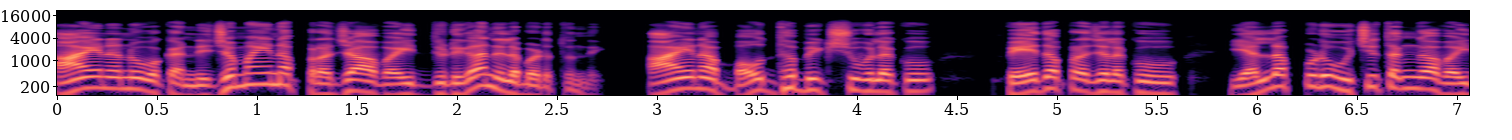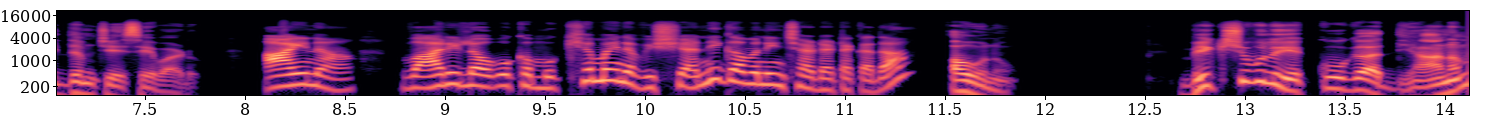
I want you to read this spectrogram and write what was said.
ఆయనను ఒక నిజమైన ప్రజా వైద్యుడిగా నిలబడుతుంది. ఆయన బౌద్ధ భిక్షువులకు పేద ప్రజలకు ఎల్లప్పుడూ ఉచితంగా వైద్యం చేసేవాడు. ఆయన వారిలో ఒక ముఖ్యమైన విషయాన్ని గమనించాడట కదా? అవును. భిక్షువులు ఎక్కువగా ధ్యానం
